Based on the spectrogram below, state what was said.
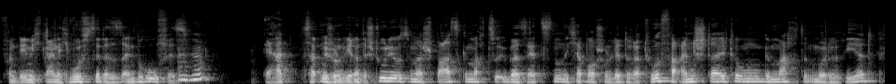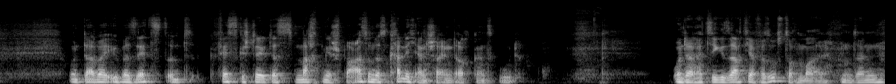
von dem ich gar nicht wusste, dass es ein Beruf ist. Er hat, es hat mir schon während des Studiums immer Spaß gemacht zu übersetzen. Ich habe auch schon Literaturveranstaltungen gemacht und moderiert und dabei übersetzt und festgestellt, das macht mir Spaß und das kann ich anscheinend auch ganz gut. Und dann hat sie gesagt, ja, versuch's doch mal. Und dann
